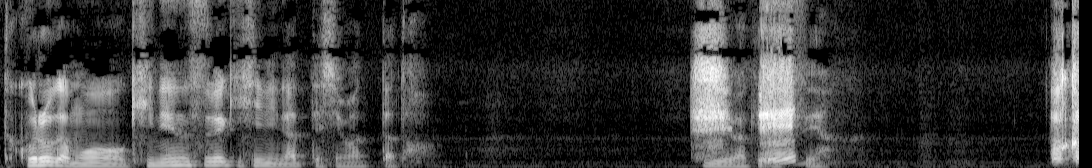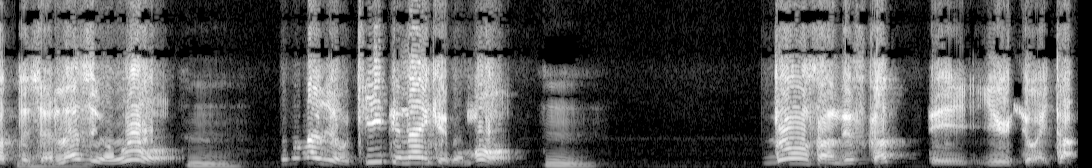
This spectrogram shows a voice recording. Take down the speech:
ところがもう記念すべき日になってしまったというわけですよ分かった。じゃあ、ラジオを、うんこのラジオを聞いてないけども、うんドンさんですかっっていう人がいた。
